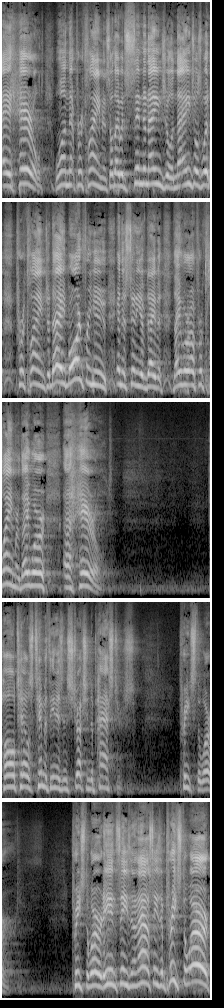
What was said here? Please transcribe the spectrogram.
a herald, one that proclaimed. And so they would send an angel, and the angels would proclaim, Today, born for you in the city of David. They were a proclaimer, they were a herald. Paul tells Timothy in his instruction to pastors preach the word. Preach the word in season and out of season. Preach the word.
